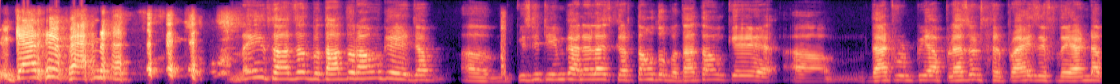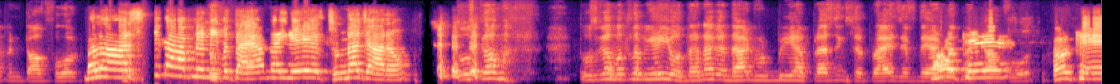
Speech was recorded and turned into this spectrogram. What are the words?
कह रहे हैं फ़ैन है। नहीं साथ साथ बता तो रहा हूँ कि जब आ, किसी टीम का एनालाइज करता हूँ तो बताता हूँ कि that would be a pleasant surprise if they end up in top four मतलब आरसी का आपने नहीं बताया मैं ये सुनना चाह रहा हूँ। तो उसका तो उसका मतलब यही होता है ना कि that would be a pleasant surprise if they end up in top four okay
